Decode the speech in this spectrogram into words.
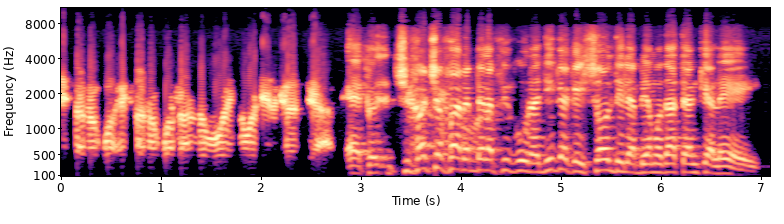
ci stanno, e stanno guardando voi due disgraziati. Ecco, ci faccia fare bella figura, dica che i soldi li abbiamo dati anche a lei.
